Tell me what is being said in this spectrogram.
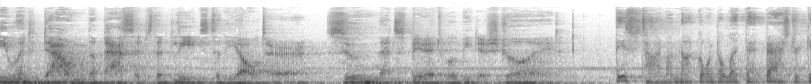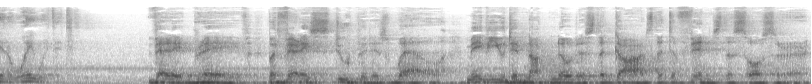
He went down the passage that leads to the altar. Soon that spirit will be destroyed. This time I'm not going to let that bastard get away with it. Very brave, but very stupid as well. Maybe you did not notice the guards that defends the sorcerer.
